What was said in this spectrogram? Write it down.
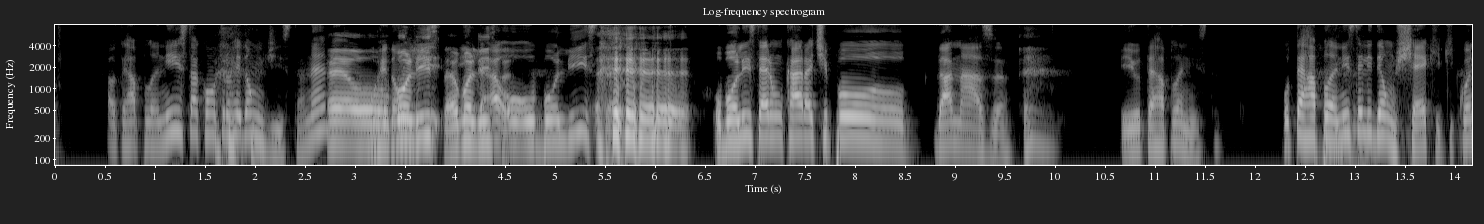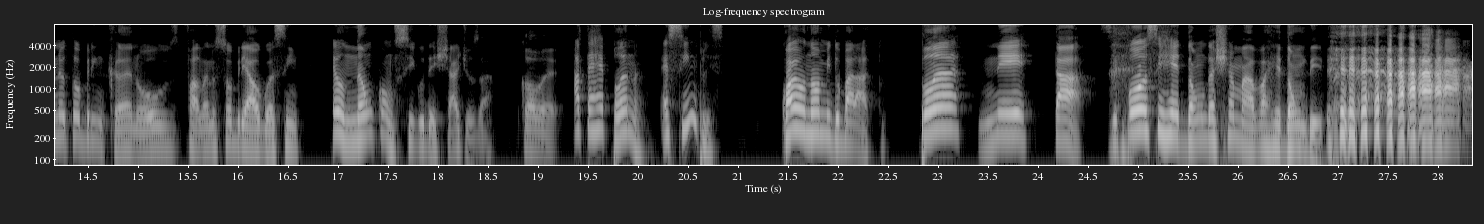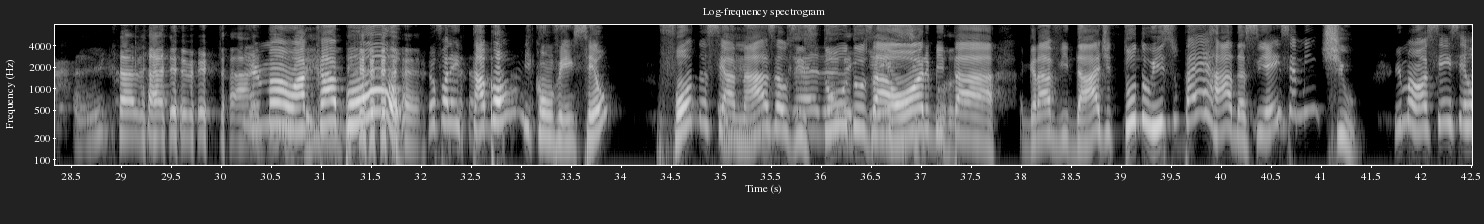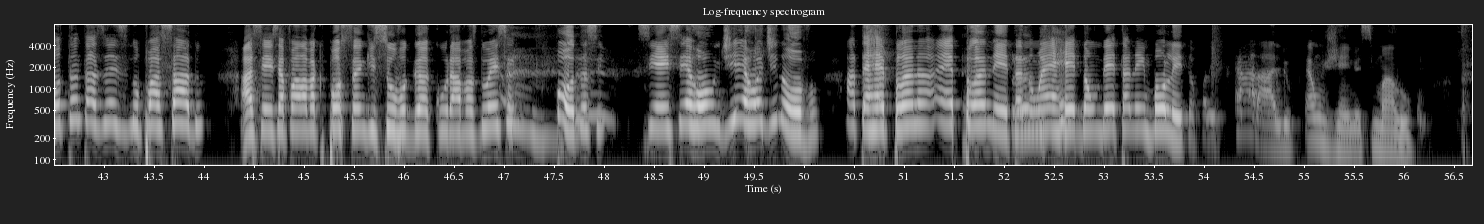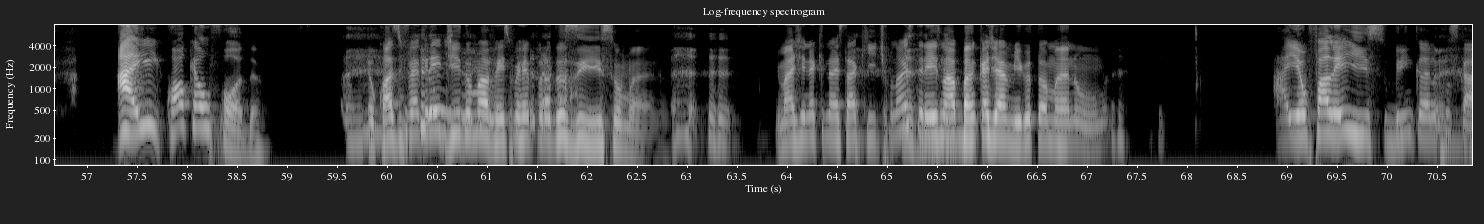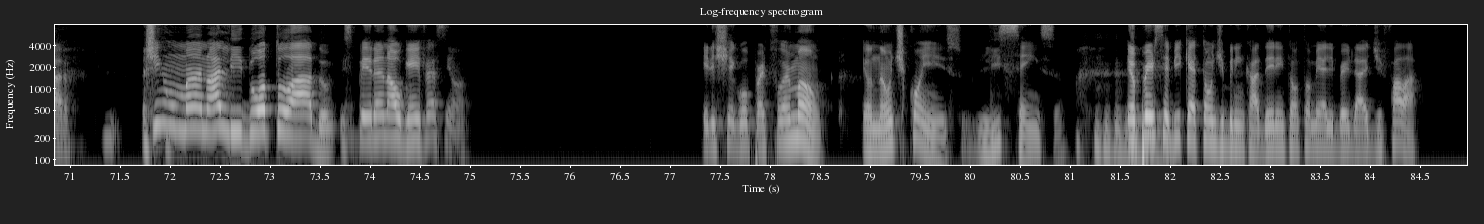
é o terraplanista contra o redondista, né? É o, redondi- bolista, é o bolista. É, o, o bolista. o bolista era um cara tipo da NASA. E o terraplanista. O terraplanista ele deu um cheque que quando eu tô brincando ou falando sobre algo assim, eu não consigo deixar de usar. Qual é? A Terra é plana, é simples. Qual é o nome do barato? Planeta. Se fosse redonda, chamava redondeta. Caralho, é verdade. Irmão, acabou! Eu falei, tá bom, me convenceu. Foda-se a NASA, os Caralho, estudos, a isso, órbita, a gravidade, tudo isso tá errado. A ciência mentiu. Irmão, a ciência errou tantas vezes no passado. A ciência falava que pôr sanguessuga curava as doenças. Foda-se. Ciência errou um dia, errou de novo. A Terra é plana, é planeta, não é redondeta nem boleta. Eu falei, caralho, é um gênio esse maluco. Aí, qual que é o foda? Eu quase fui agredido uma vez por reproduzir isso, mano. Imagina que nós tá aqui, tipo, nós três numa banca de amigo tomando uma. Aí eu falei isso, brincando com os caras. Tinha um mano ali do outro lado, esperando alguém, e foi assim, ó. Ele chegou perto e falou: irmão, eu não te conheço, licença. Eu percebi que é tom de brincadeira, então tomei a liberdade de falar.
